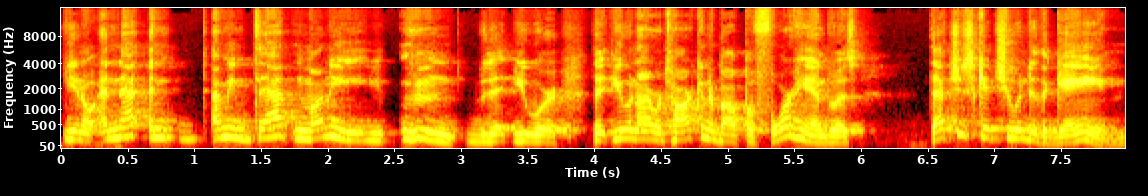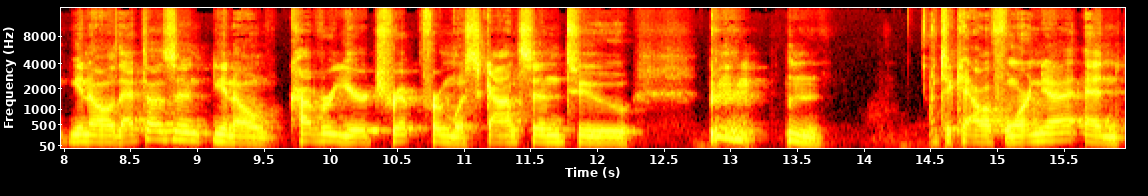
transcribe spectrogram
you know and that and i mean that money that you were that you and i were talking about beforehand was that just gets you into the game you know that doesn't you know cover your trip from wisconsin to to california. And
